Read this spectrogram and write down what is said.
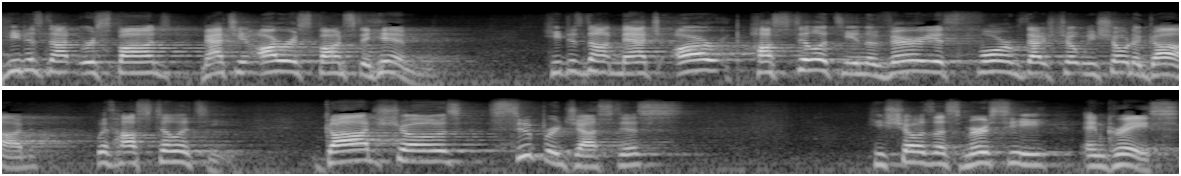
He does not respond matching our response to Him. He does not match our hostility in the various forms that show, we show to God with hostility. God shows super justice. He shows us mercy and grace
